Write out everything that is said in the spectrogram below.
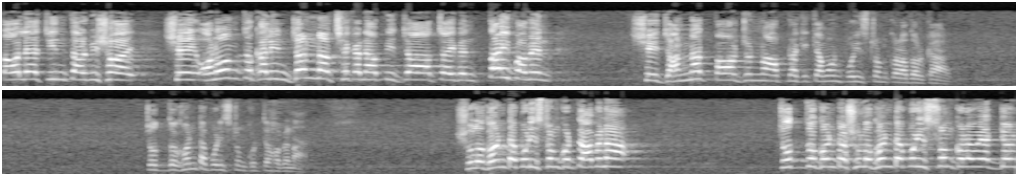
তাহলে চিন্তার বিষয়, সেই অনন্তকালীন জান্নাত সেখানে আপনি যা চাইবেন তাই পাবেন। সেই জান্নাত পাওয়ার জন্য আপনাকে কেমন পরিশ্রম করা দরকার? চোদ্দ ঘণ্টা পরিশ্রম করতে হবে না। ষোলো ঘণ্টা পরিশ্রম করতে হবে না। চোদ্দ ঘণ্টা, ষোলো ঘণ্টা পরিশ্রম করেও একজন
